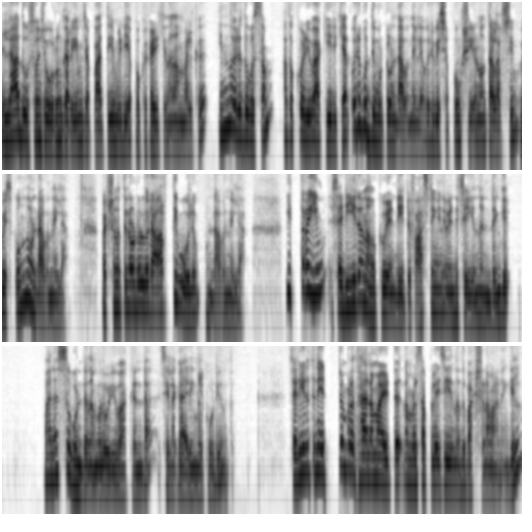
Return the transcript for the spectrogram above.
എല്ലാ ദിവസവും ചോറും കറിയും ചപ്പാത്തിയും ഇടിയപ്പൊക്കെ കഴിക്കുന്ന നമ്മൾക്ക് ഇന്നൊരു ദിവസം അതൊക്കെ ഒഴിവാക്കിയിരിക്കാൻ ഒരു ബുദ്ധിമുട്ടും ഉണ്ടാവുന്നില്ല. ഒരു വിശപ്പും ക്ഷീണവും തളർച്ചയും വിശപ്പൊന്നും ഉണ്ടാവുന്നില്ല. ഭക്ഷണത്തിനോടുള്ള ഒരു ആർത്തി പോലും ഉണ്ടാവുന്നില്ല. ഇത്രയും ശരീരം നമുക്ക് വേണ്ടിയിട്ട് ഫാസ്റ്റിങ്ങിന് വേണ്ടി ചെയ്യുന്നുണ്ടെങ്കിൽ മനസ്സുകൊണ്ട് നമ്മൾ ഒഴിവാക്കേണ്ട ചില കാര്യങ്ങൾ കൂടിയുണ്ട്. ശരീരത്തിന് ഏറ്റവും പ്രധാനമായിട്ട് നമ്മൾ സപ്ലൈ ചെയ്യുന്നത് ഭക്ഷണമാണെങ്കിൽ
